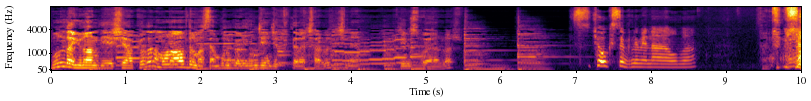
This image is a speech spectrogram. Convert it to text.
Bunu da Yunan diye şey yapıyorlar ama onu aldırma sen. Bunu böyle ince ince Türkler açarlar. İçine ceviz koyarlar. Çok subliminal oldu. Sen Türk müsün?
